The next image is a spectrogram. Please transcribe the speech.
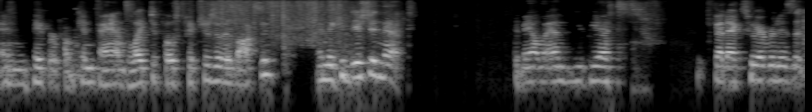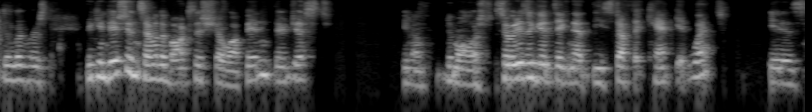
and paper pumpkin fans like to post pictures of their boxes and the condition that the mailman, UPS, FedEx, whoever it is that delivers, the condition some of the boxes show up in, they're just you know, demolished. So it is a good thing that the stuff that can't get wet is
